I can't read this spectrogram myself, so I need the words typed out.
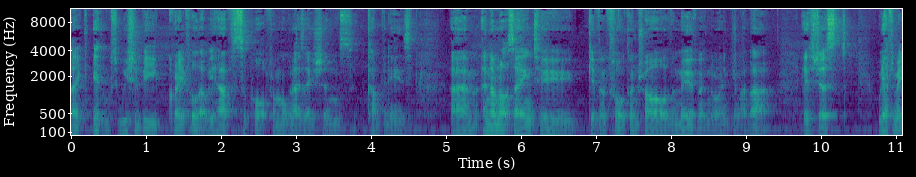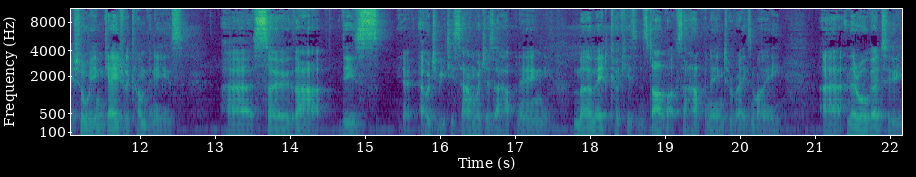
like it, we should be grateful that we have support from organisations, companies. Um, and I'm not saying to give them full control of the movement or anything like that. It's just we have to make sure we engage with companies uh, so that these you know, LGBT sandwiches are happening, mermaid cookies in Starbucks are happening to raise money, uh, and they're all going to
